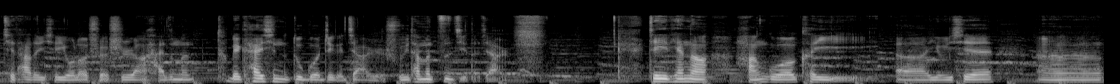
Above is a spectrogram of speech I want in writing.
其他的一些游乐设施，让孩子们特别开心的度过这个假日，属于他们自己的假日。这一天呢，韩国可以呃有一些嗯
